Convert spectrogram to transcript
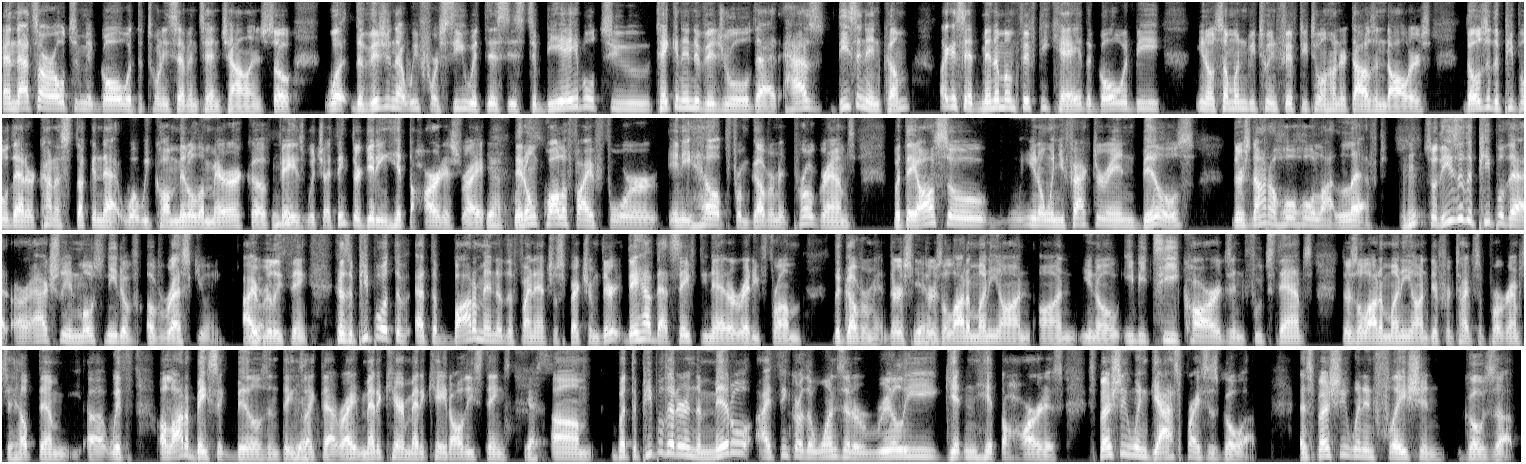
And that's our ultimate goal with the 2710 challenge. So, what the vision that we foresee with this is to be able to take an individual that has decent income, like I said, minimum 50K. The goal would be, you know, someone between 50 to $100,000. Those are the people that are kind of stuck in that what we call middle America Mhm. phase, which I think they're getting hit the hardest, right? Yeah. they don't qualify for any help from government programs but they also you know when you factor in bills there's not a whole whole lot left Mhm. so these are the people that are actually in most need of of rescuing i Yeah. really think because the people at the at the bottom end of the financial spectrum they they have that safety net already from the government there's Yeah. there's a lot of money on on you know ebt cards and food stamps there's a lot of money on different types of programs to help them uh, with a lot of basic bills and things Yeah. like that right medicare medicaid all these things Yes. um, but the people that are in the middle, I think, are the ones that are really getting hit the hardest, especially when gas prices go up, especially when inflation goes up,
